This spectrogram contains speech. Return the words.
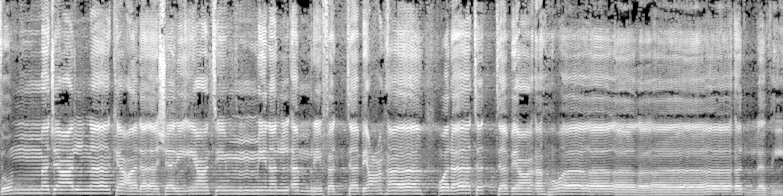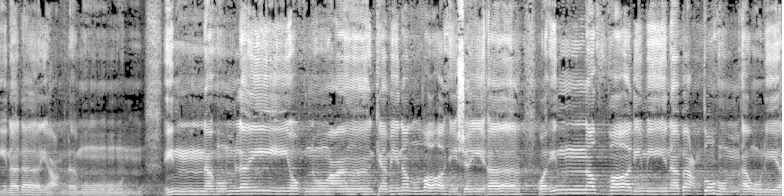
ثم جعلناك على شريعة من الأمر فاتبعها ولا تتبع أهواء الذين لا يعلمون. يعلمون. إنهم لن يغنوا عنك من الله شيئا وإن الظالمين بعضهم أولياء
